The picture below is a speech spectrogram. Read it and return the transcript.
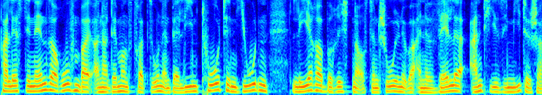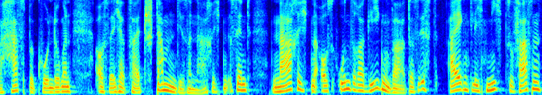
Palästinenser rufen bei einer Demonstration in Berlin toten Juden. Lehrer berichten aus den Schulen über eine Welle antisemitischer Hassbekundungen. Aus welcher Zeit stammen diese Nachrichten? Es sind Nachrichten aus unserer Gegenwart. Das ist eigentlich nicht zu fassen.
